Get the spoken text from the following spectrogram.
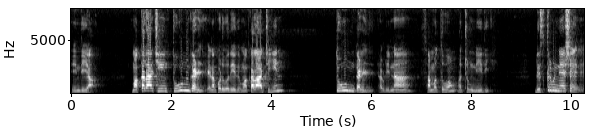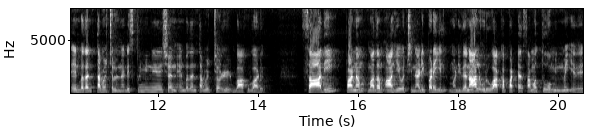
இந்தியா. மக்களாட்சியின் தூண்கள் எனப்படுவது எது? மக்களாட்சியின் தூண்கள் அப்படின்னா சமத்துவம் மற்றும் நீதி. டிஸ்கிரிமினேஷன் என்பதன் தமிழ்ச்சொல் என்ன? டிஸ்கிரிமினேஷன் என்பதன் தமிழ்ச்சொல் பாகுபாடு. சாதி பணம் மதம் ஆகியவற்றின் அடிப்படையில் மனிதனால் உருவாக்கப்பட்ட சமத்துவமின்மை எது?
